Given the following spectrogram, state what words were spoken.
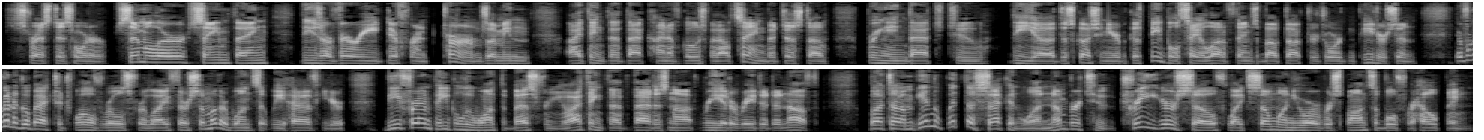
stress disorder. Similar, same thing. These are very different terms. I mean, I think that that kind of goes without saying, but just uh, bringing that to the uh, discussion here because people say a lot of things about Dr. Jordan Peterson. If we're going to go back to 12 rules for life, there's some other ones that we have here. Befriend people who want the best for you. I think that that is not reiterated enough. But um, in with the second one, number two, treat yourself like someone you are responsible for helping.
